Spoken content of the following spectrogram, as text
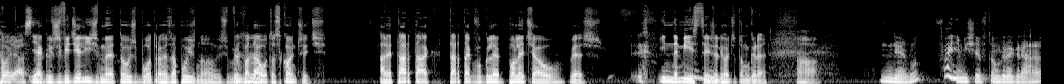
No jasne. Jak już wiedzieliśmy, to już było trochę za późno, już mhm. wypadało to skończyć. Ale Tartak, Tartak w ogóle poleciał, wiesz, w inne miejsce, jeżeli chodzi o tą grę. Aha. Nie, no fajnie mi się w tą grę gra.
